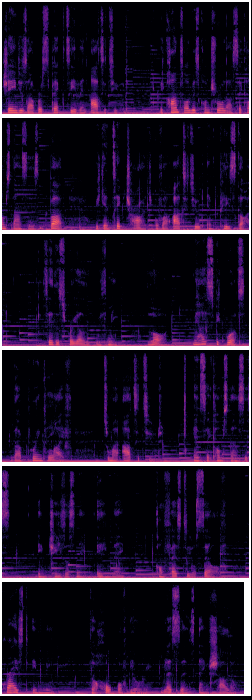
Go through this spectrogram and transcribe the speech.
changes our perspective and attitude. We can't always control our circumstances, but we can take charge of our attitude and please God. Say this prayer with me Lord, may I speak words that bring life to my attitude and circumstances. In Jesus' name, amen. Confess to yourself Christ in me, the hope of glory. Blessings and shalom.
